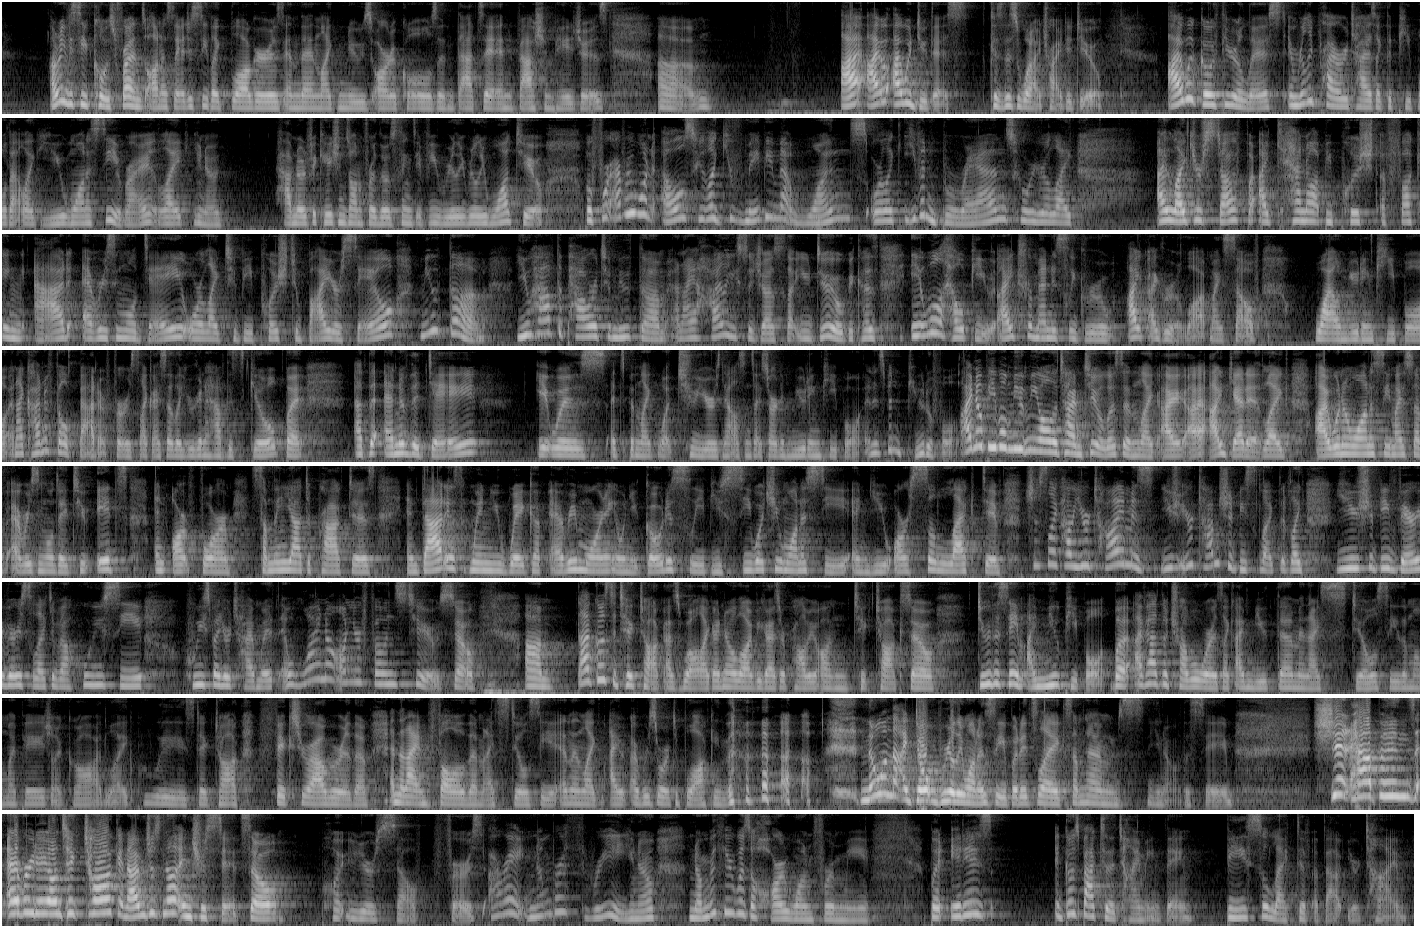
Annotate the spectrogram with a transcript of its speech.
I don't even see close friends honestly. I just see like bloggers and then like news articles and that's it and fashion pages. Um, I, I I would do this because this is what I try to do. I would go through your list and really prioritize like the people that like you want to see, right? Like, you know, have notifications on for those things if you really really want to but for everyone else who like you've maybe met once or like even brands who you're like I like your stuff, but I cannot be pushed a fucking ad every single day or like to be pushed to buy your sale. Mute them. You have the power to mute them, and I highly suggest that you do because it will help you. I tremendously grew, I, I grew a lot myself while muting people, and I kind of felt bad at first. Like I said, like you're gonna have this guilt, but at the end of the day, it was it's been like what two years now since i started muting people and it's been beautiful. I know people mute me all the time too. Listen like i i, I get it. Like i wouldn't want to see my stuff every single day too. It's an art form something you have to practice and that is when you wake up every morning and when you go to sleep you see what you want to see and you are selective. Just like how your time is you, your time should be selective. Like you should be very very selective about who you see who you spend your time with, and why not on your phones too? So um, that goes to TikTok as well. Like I know a lot of you guys are probably on TikTok, so do the same. I mute people, but I've had the trouble where it's like I mute them and I still see them on my page. Like God, like please TikTok, fix your algorithm, and then I unfollow them and I still see it, and then like I, I resort to blocking them. no one that I don't really want to see, but it's like sometimes you know the same shit happens every day on TikTok, and I'm just not interested. So put yourself first. All right, number three, you know, number three was a hard one for me, but it is, it goes back to the timing thing. Be selective about your time.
